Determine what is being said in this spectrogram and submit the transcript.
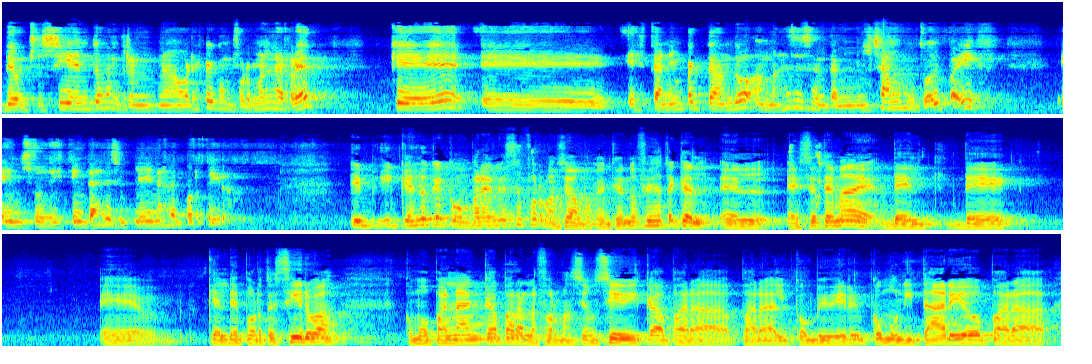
de 800 entrenadores que conforman la red que eh, están impactando a más de 60.000 chamos en todo el país en sus distintas disciplinas deportivas. ¿Y, qué es lo que comprende esa formación? Porque entiendo, fíjate que el, ese tema de, de, eh, que el deporte sirva como palanca para la formación cívica, para, para el convivir comunitario, para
